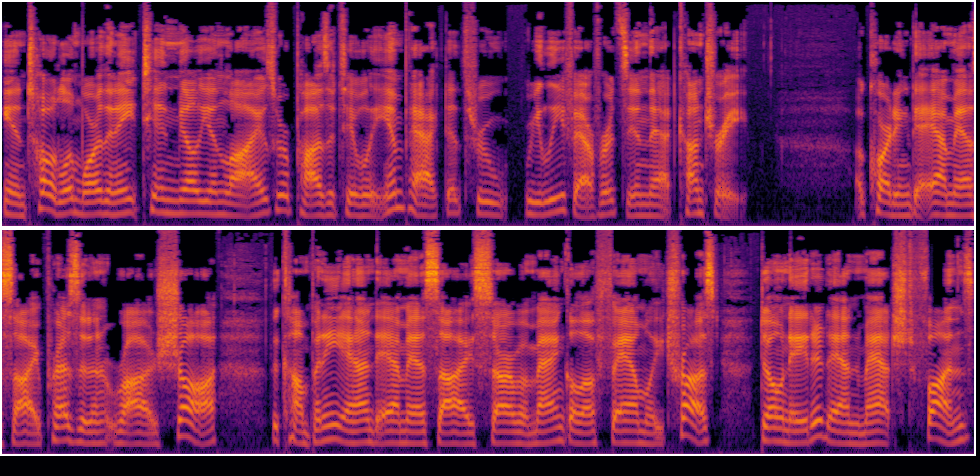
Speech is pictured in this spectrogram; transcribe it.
In total, more than 18 million lives were positively impacted through relief efforts in that country. According to MSI President Raj Shah, the company and MSI Sarvamangala Family Trust donated and matched funds,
